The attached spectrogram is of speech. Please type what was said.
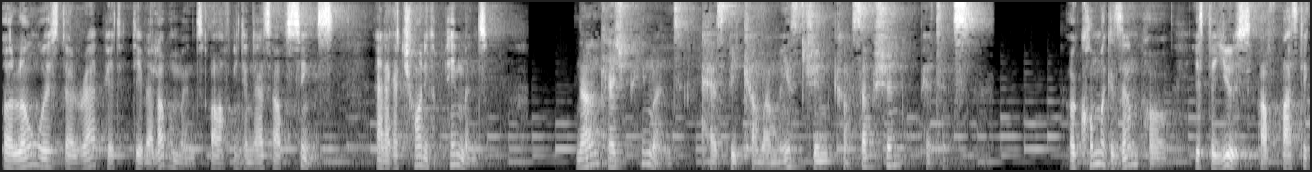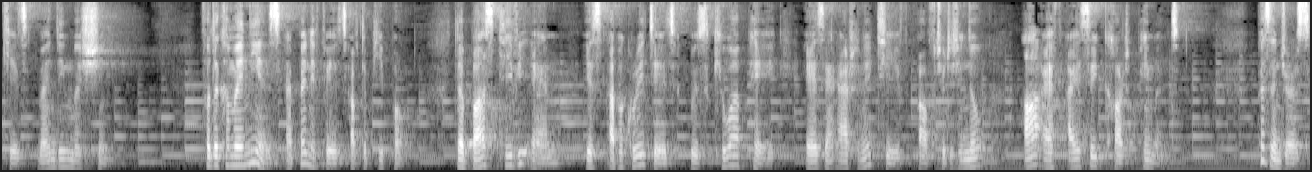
Along with the rapid development of Internet of Things and electronic payment, non-cash payment has become a mainstream consumption pattern. A common example is the use of bus tickets vending machine. For the convenience and benefits of the people, the bus TVM is upgraded with QR Pay as an alternative of traditional RFIC card payment. Passengers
